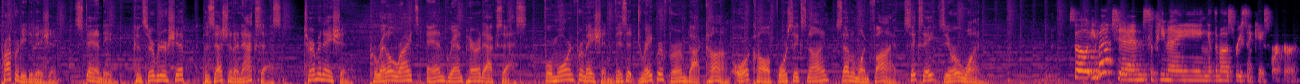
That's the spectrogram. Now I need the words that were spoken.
property division, standing, conservatorship, possession and access, termination, parental rights, and grandparent access. For more information, visit draperfirm.com or call 469 715 6801. So you mentioned subpoenaing the most recent caseworker.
